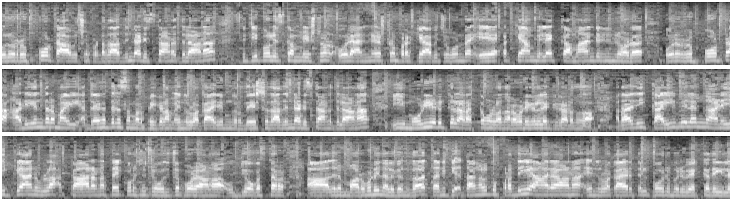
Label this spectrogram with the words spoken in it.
ഒരു റിപ്പോർട്ട് ആവശ്യപ്പെട്ടത്. അതിന്റെ അടിസ്ഥാനത്തിലാണ് സിറ്റി പോലീസ് കമ്മീഷണർ ഒരു അന്വേഷണം പ്രഖ്യാപിച്ചുകൊണ്ട് എയർ ക്യാമ്പിലെ കമാൻഡന്റിനോട് ഒരു റിപ്പോർട്ട് അടിയന്തരമായി അദ്ദേഹത്തിന് സമർപ്പിക്കണം എന്നുള്ള കാര്യം നിർദ്ദേശിച്ചത്. അതിന്റെ അടിസ്ഥാനത്തിലാണ് ഈ മൊഴിയെടുക്കൽ അടക്കമുള്ള നടപടികളിലേക്ക് കടന്നത്. അതായത് ഈ കൈവിലങ്ങ് അണിയിക്കാനുള്ള കാരണത്തെക്കുറിച്ച് ചോദിച്ചപ്പോഴാണ് ഉദ്യോഗസ്ഥർ അതിന് മറുപടി നൽകുന്നത്. തനിക്ക് തങ്ങൾക്ക് പ്രതി ആരാണ് എന്നുള്ള കാര്യത്തിൽ പോലും ഒരു വ്യക്തതയില്ലായിരുന്നു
